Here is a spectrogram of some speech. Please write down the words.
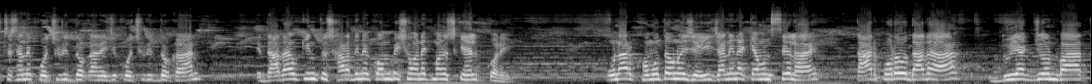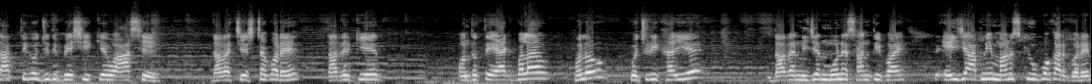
স্টেশনে কচুরির দোকান, এই যে কচুরির দোকান এই দাদাও কিন্তু সারাদিনে কম বেশি অনেক মানুষকে হেল্প করে। ওনার ক্ষমতা অনুযায়ী, জানি না কেমন সেল হয়, তারপরেও দাদা দুই একজন বা তার থেকেও যদি বেশি কেউ আসে, দাদা চেষ্টা করে, তাদেরকে অন্তত একবেলা হলেও কচুরি খাইয়ে দাদা নিজের মনে শান্তি পায়। এই যে আপনি মানুষকে উপকার করেন,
